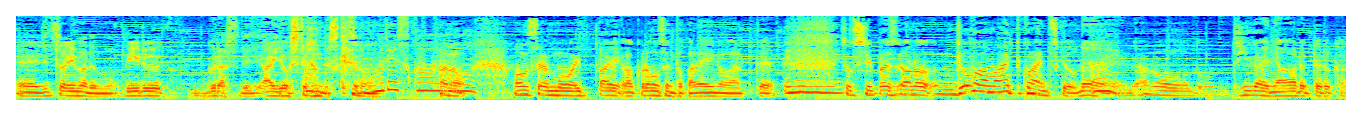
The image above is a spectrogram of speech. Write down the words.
えー、実は今でもビールグラスで愛用してるんですけれど。もそうですか。あの温泉もいっぱい倉温泉とかねいいのがあって、えー、ちょっと心配です。あの情報はあんま入ってこないんですけどね、はい、あの被害に遭われてる方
